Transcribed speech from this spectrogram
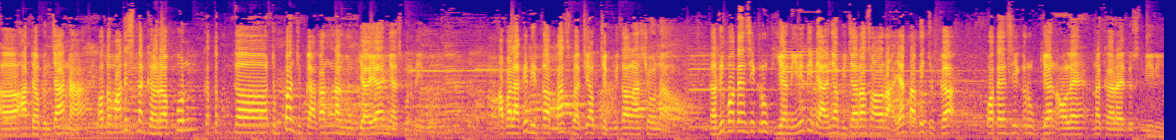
uh, ada bencana, otomatis negara pun ke, ke depan juga akan menanggung biayanya seperti itu. Apalagi ditetapkan sebagai objek vital nasional. Jadi potensi kerugian ini tidak hanya bicara soal rakyat, tapi juga potensi kerugian oleh negara itu sendiri.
